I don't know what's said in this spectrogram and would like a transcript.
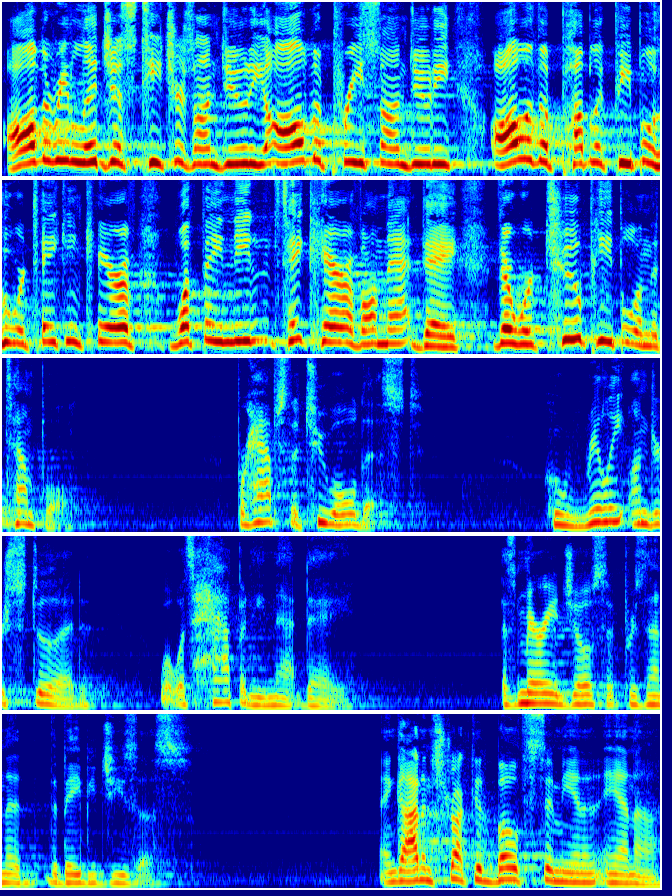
all the religious teachers on duty, all the priests on duty, all of the public people who were taking care of what they needed to take care of on that day, there were two people in the temple, perhaps the two oldest, who really understood what was happening that day as Mary and Joseph presented the baby Jesus. And God instructed both Simeon and Anna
